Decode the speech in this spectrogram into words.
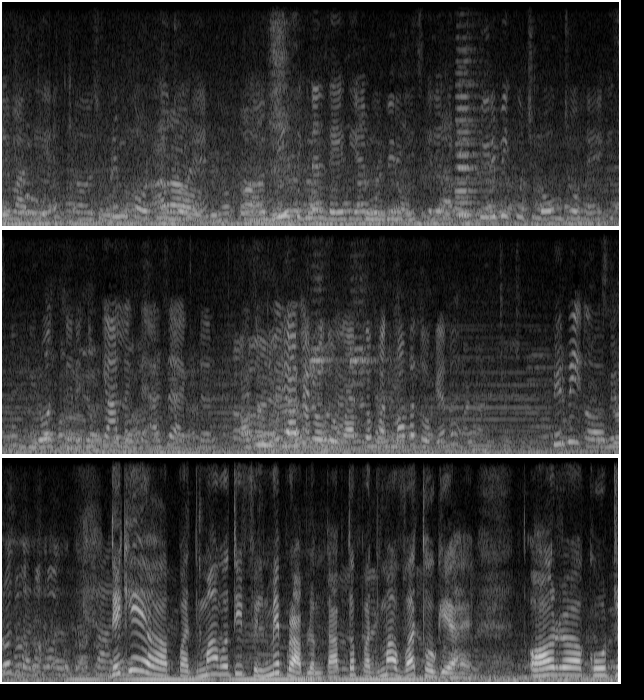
होने वाली है। सुप्रीम कोर्ट ने जो है ग्रीन सिग्नल दे दिया है मूवी रिलीज़ के लिए लेकिन फिर भी कुछ लोग जो है इसको विरोध करेंगे क्या लगता है as a actor as a विरोध होगा तो पद्मावत हो गया ना। फिर भी विरोध कर कर-। देखिए पद्मावती फ़िल्म में प्रॉब्लम था। अब तो पद्मावत हो गया है। और कोर्ट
